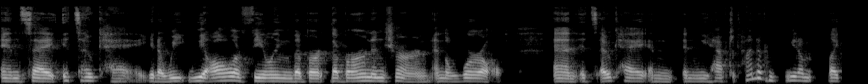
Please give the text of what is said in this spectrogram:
and say it's okay. You know, we we all are feeling the burn, the burn and churn and the whirl, and it's okay. And and we have to kind of you know like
